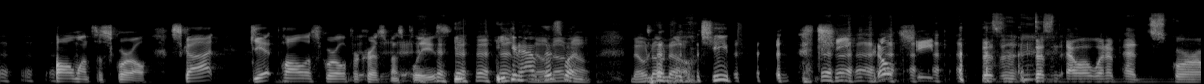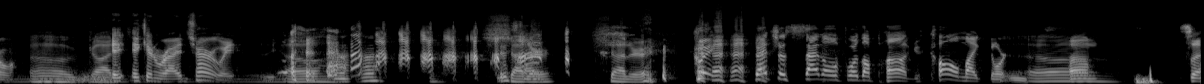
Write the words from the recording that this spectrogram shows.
Paul wants a squirrel. Scott, get Paul a squirrel for Christmas, please. You can have No, this no, one. No, no, no. no. Cheap. cheap, real cheap. Doesn't doesn't Ella want a pet squirrel? Oh God. It, it can ride Charlie. oh, Uh-huh. shudder, shudder. Quick, fetch a saddle for the pug. Call Mike Norton. Oh. Um, So,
